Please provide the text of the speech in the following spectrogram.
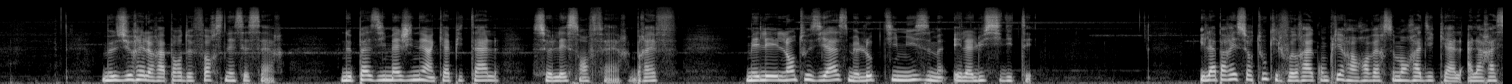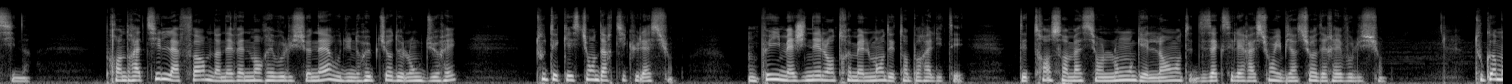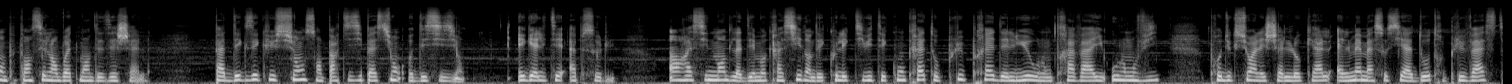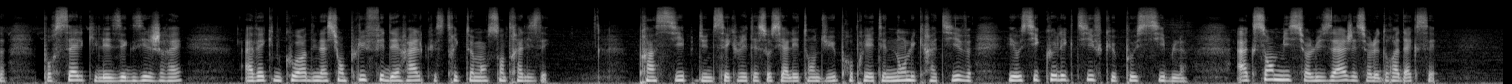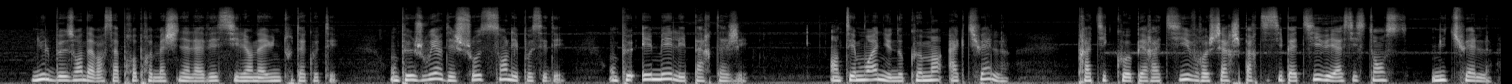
Mesurer le rapport de force nécessaire. Ne pas imaginer un capital se laissant faire. Bref, mêler l'enthousiasme, l'optimisme et la lucidité. Il apparaît surtout qu'il faudra accomplir un renversement radical à la racine. Prendra-t-il la forme d'un événement révolutionnaire ou d'une rupture de longue durée? Tout est question d'articulation. On peut imaginer l'entremêlement des temporalités, des transformations longues et lentes, des accélérations et bien sûr des révolutions. Tout comme on peut penser l'emboîtement des échelles. Pas d'exécution sans participation aux décisions. Égalité absolue. Enracinement de la démocratie dans des collectivités concrètes au plus près des lieux où l'on travaille, où l'on vit. Production à l'échelle locale, elle-même associée à d'autres plus vastes pour celles qui les exigeraient avec une coordination plus fédérale que strictement centralisée. principe d'une sécurité sociale étendue, propriété non lucrative et aussi collective que possible, accent mis sur l'usage et sur le droit d'accès. Nul besoin d'avoir sa propre machine à laver s'il y en a une tout à côté. On peut jouir des choses sans les posséder. On peut aimer les partager. En témoignent nos communs actuels. Pratiques coopératives, recherche participative et assistance mutuelle,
